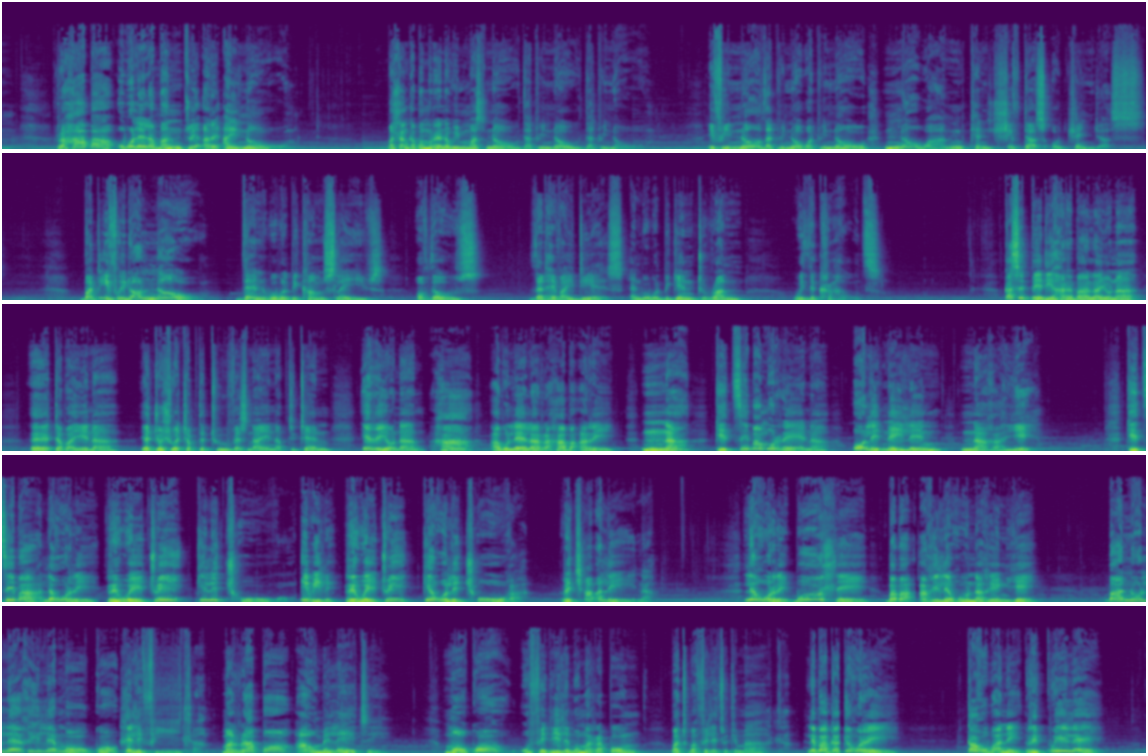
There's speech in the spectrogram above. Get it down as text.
rahaba o bolela mantswe a re i know. Bahlanka ba we must know that we know that we know if we know that we know what we know no one can shift us or change us but if we don't know then we will become slaves of those that have ideas and we will begin to run with the crowds. Ka sepedi ha re bala yona eh, ya Joshua chapter 2 verse 9 up to 10 e re yona ha a bolela Rahaba a nna ke tseba morena o le neileng naga ye. Ke tseba le gore re wetswe ke letshogo ebile re wetswe ke go letshoga re tšhaba lena. Le gore bohle ba ba agilego nageng ye ba nolegile moko ge le fitlha. Marapo a omeletse moko o fedile mo marapong batho ba feletswe ke maatla lebaka ke gore ka gobane re kwele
